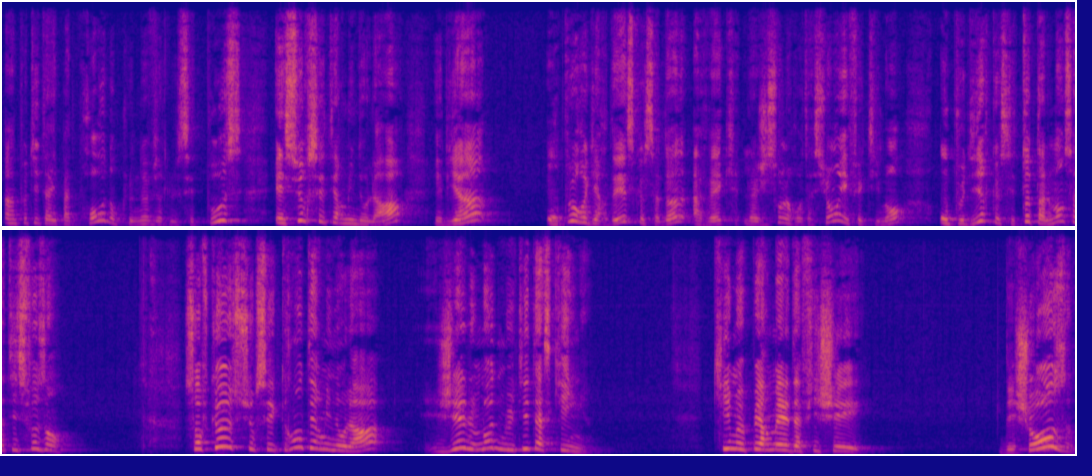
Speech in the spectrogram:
un petit iPad Pro, donc le 9,7 pouces, et sur ces terminaux-là, eh bien, on peut regarder ce que ça donne avec la gestion de la rotation et effectivement, on peut dire que c'est totalement satisfaisant. Sauf que sur ces grands terminaux-là, j'ai le mode multitasking qui me permet d'afficher des choses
